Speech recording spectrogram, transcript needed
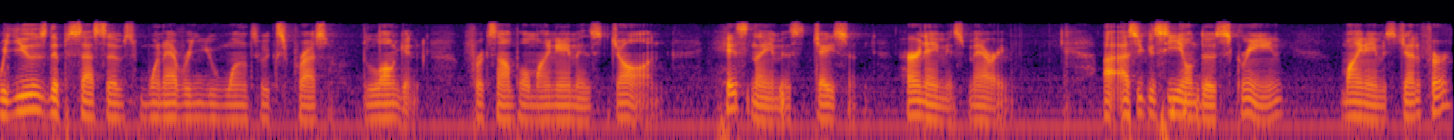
We use the possessives whenever you want to express belonging. For example, my name is John. His name is Jason. Her name is Mary. Uh, as you can see on the screen, my name is Jennifer.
